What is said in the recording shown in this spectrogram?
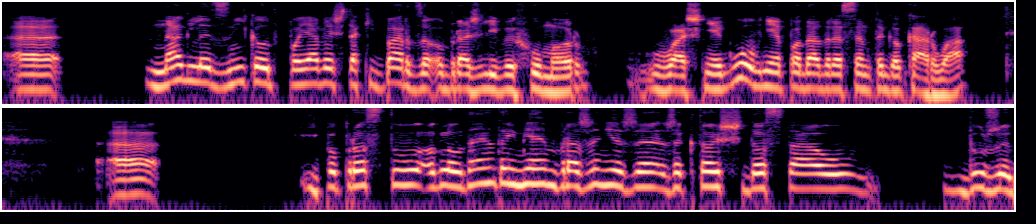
E, nagle znikąd pojawia się taki bardzo obraźliwy humor, właśnie głównie pod adresem tego karła. E, I po prostu oglądając to i miałem wrażenie, że, że ktoś dostał duży,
